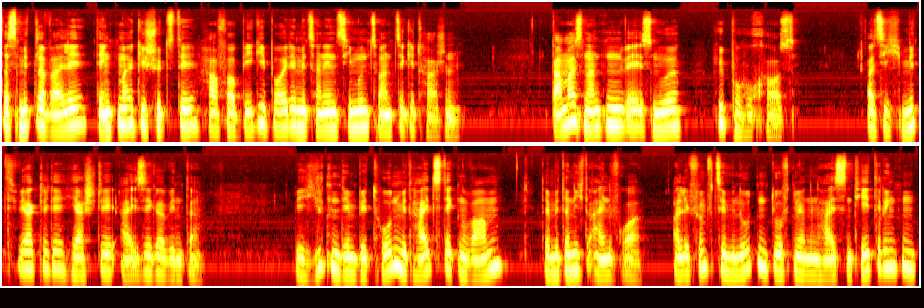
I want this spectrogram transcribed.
das mittlerweile denkmalgeschützte HVB-Gebäude mit seinen 27 Etagen. Damals nannten wir es nur Hypohochhaus. Als ich mitwerkelte, herrschte eisiger Winter. Wir hielten den Beton mit Heizdecken warm, damit er nicht einfror. Alle 15 Minuten durften wir einen heißen Tee trinken.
